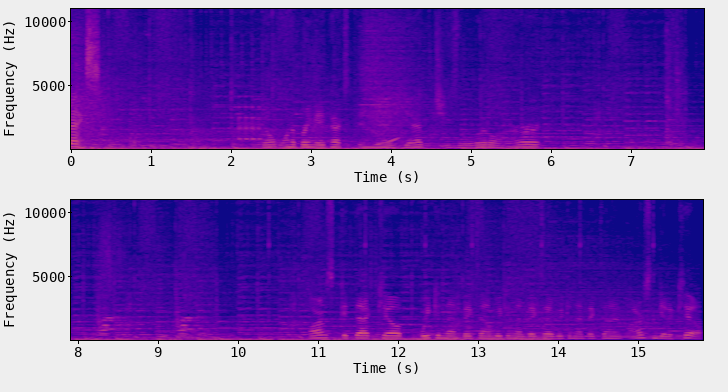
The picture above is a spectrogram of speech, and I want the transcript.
Thanks. Don't want to bring Apex in there yet. She's a little hurt. Arms get that kill, weaken them big time, weaken them big time, weaken them big time. Arms can get a kill.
